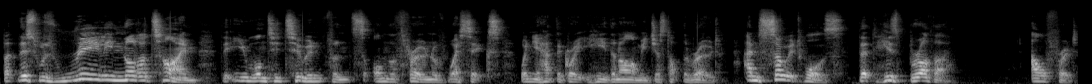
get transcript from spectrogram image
But this was really not a time that you wanted two infants on the throne of Wessex when you had the great heathen army just up the road. And so it was that his brother, Alfred,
